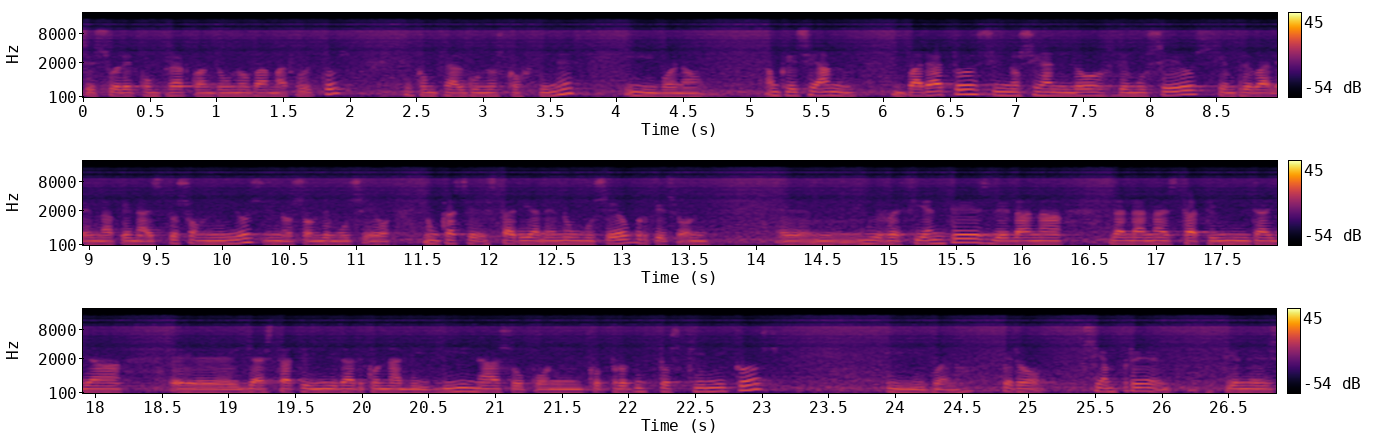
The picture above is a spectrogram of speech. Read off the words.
se suele comprar cuando uno va a Marruecos, se compra algunos cojines y bueno, aunque sean baratos y no sean los de museos, siempre valen la pena. Estos son míos y no son de museo. Nunca se estarían en un museo porque son muy recientes, de lana, la lana está teñida ya, eh, ya está teñida con anilinas o con, productos químicos y bueno, pero siempre tienes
